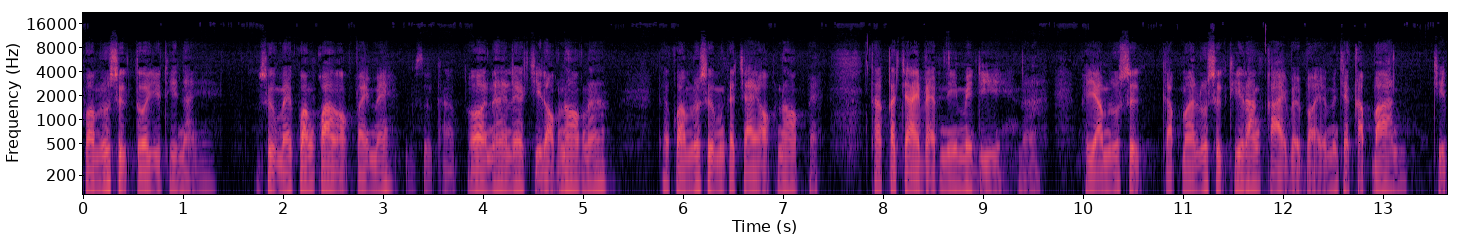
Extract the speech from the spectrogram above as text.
ความรู้สึกตัวอยู่ที่ไหน รู้สึกไหมกว้างๆออกไปไหมรู้สึกครับอ๋อนั่นเรียกจิตออกนอกนะถ้าความรู้สึกมันกระจายออกนอกไป ถ้ากระจายแบบนี้ไม่ดีนะพยายามรู้สึกกลับมารู้สึกที่ร่างกายบ่อยๆ มันจะกลับบ้าน จิต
